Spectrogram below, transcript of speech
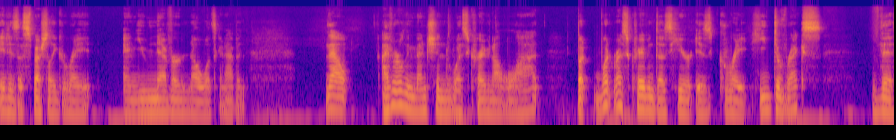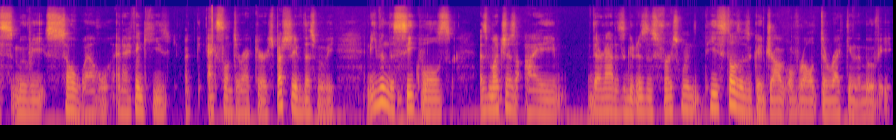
It is especially great, and you never know what's going to happen. Now, I haven't really mentioned Wes Craven a lot, but what Wes Craven does here is great. He directs this movie so well, and I think he's an excellent director, especially of this movie. And even the sequels, as much as I they're not as good as this first one, he still does a good job overall directing the movie.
